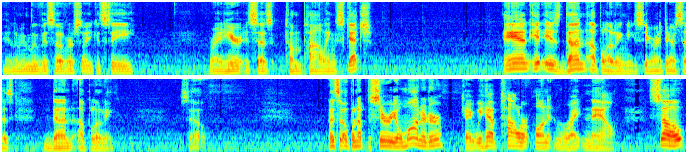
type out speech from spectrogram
And let me move this over so you can see Right here it says compiling sketch. And it is done uploading. You can see right there it says done uploading. So let's open up the serial monitor. Okay, we have power on it right now. So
